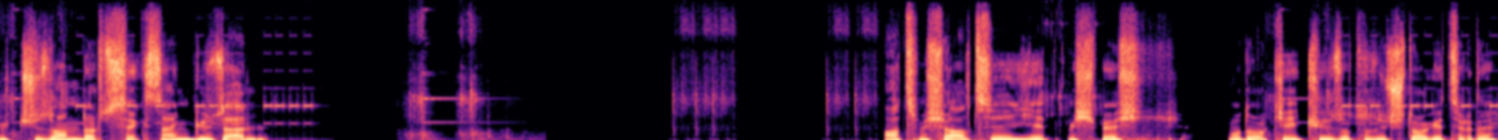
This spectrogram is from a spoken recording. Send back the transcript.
314.80 güzel. 66 75 bu da okey. 233 de o getirdi.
